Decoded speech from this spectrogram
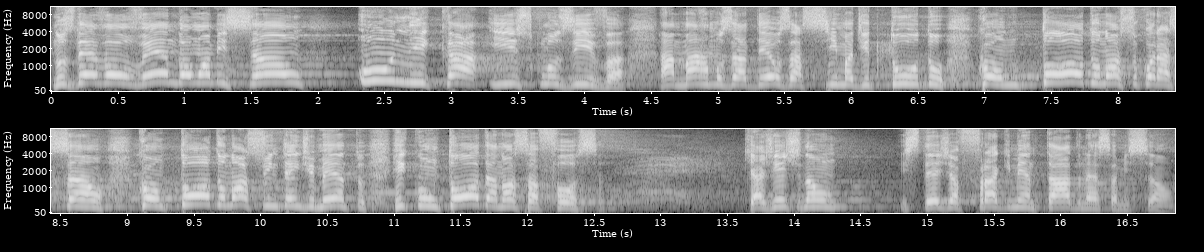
nos devolvendo a uma missão única e exclusiva, amarmos a Deus acima de tudo, com todo o nosso coração, com todo o nosso entendimento e com toda a nossa força. Que a gente não esteja fragmentado nessa missão.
